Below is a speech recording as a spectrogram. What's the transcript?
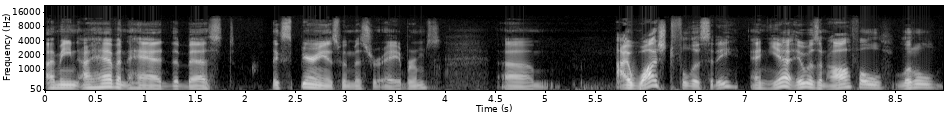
I mean, I haven't had the best experience with Mr. Abrams. Um, I watched Felicity, and yeah, it was an awful little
